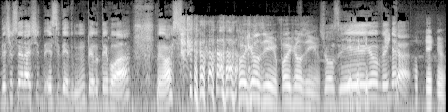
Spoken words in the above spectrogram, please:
Deixa eu cheirar esse, esse dedo. Hum, pelo terroir. Nossa. Foi o Joãozinho, foi o Joãozinho. Esse Joãozinho, vem cá. Joãozinho.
